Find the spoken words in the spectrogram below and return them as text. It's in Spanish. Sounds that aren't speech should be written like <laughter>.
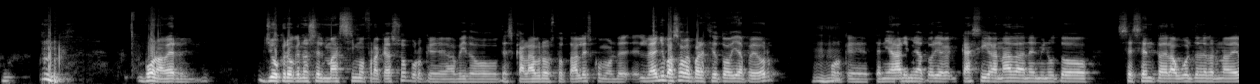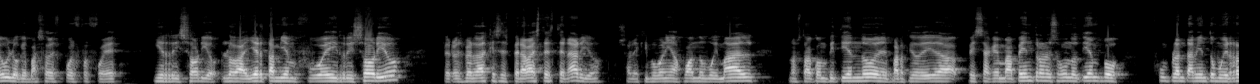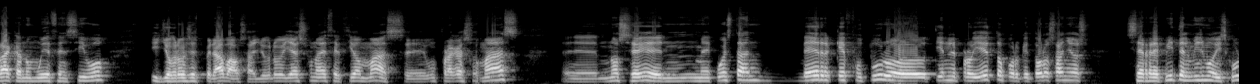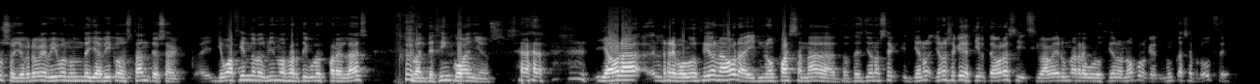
<clears throat> Bueno, a ver, yo creo que no es el máximo fracaso porque ha habido descalabros totales. Como el, de, el año pasado me pareció todavía peor porque tenía la eliminatoria casi ganada en el minuto 60 de la vuelta en el Bernabéu y lo que pasó después pues, fue irrisorio. Lo de ayer también fue irrisorio, pero es verdad que se esperaba este escenario. O sea, el equipo venía jugando muy mal, no estaba compitiendo. En el partido de ida, pese a que Mbappé entró en el segundo tiempo, fue un planteamiento muy rácano, muy defensivo y yo creo que se esperaba. O sea, yo creo que ya es una decepción más, eh, un fracaso más. Eh, no sé, me cuesta ver qué futuro tiene el proyecto porque todos los años se repite el mismo discurso. Yo creo que vivo en un déjà vu constante. O sea, llevo haciendo los mismos artículos para el AS <laughs> durante cinco años. <laughs> O sea, y ahora, revolución ahora y no pasa nada. Entonces yo no sé, yo no, yo no sé qué decirte ahora si, si va a haber una revolución o no, porque nunca se produce.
